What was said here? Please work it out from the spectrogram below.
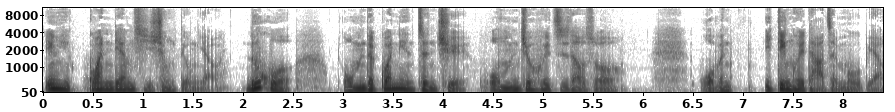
因为观念是上重要的。如果我们的观念正确，我们就会知道说，我们一定会达成目标。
